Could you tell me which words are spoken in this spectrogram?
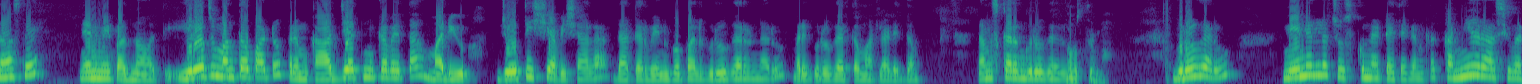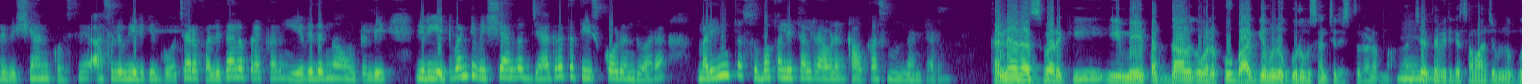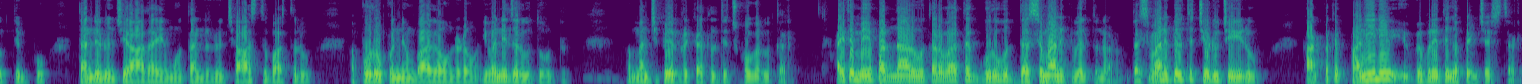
నమస్తే నేను మీ పద్మావతి. ఈ రోజు మనతో పాటు ప్రముఖ ఆధ్యాత్మికవేత్త మరియు జ్యోతిష్య విశాల డాక్టర్ వేణుగోపాల్ గురువు గారు ఉన్నారు. మరి గురువు గారితో మాట్లాడిద్దాం. నమస్కారం గురువు గారు నమస్తే అమ్మా. గురువు గారు మే నెలలో చూసుకున్నట్టయితే కనుక కన్యా రాశి వారి విషయానికి వస్తే అసలు వీరికి గోచార ఫలితాల ప్రకారం ఏ విధంగా ఉంటుంది? వీరు ఎటువంటి విషయాల్లో జాగ్రత్త తీసుకోవడం ద్వారా మరింత శుభ ఫలితాలు రావడానికి అవకాశం ఉందంటారు? కన్యారాశి వారికి ఈ మే పద్నాలుగు వరకు భాగ్యంలో గురువు సంచరిస్తున్నాడమ్మా. అంచేత వీరికి సమాజంలో గుర్తింపు తండ్రి నుంచి ఆదాయము తండ్రి నుంచి ఆస్తిపాస్తులు పూర్వపుణ్యం బాగా ఉండడం ఇవన్నీ జరుగుతూ ఉంటుంది మంచి పేరు ప్రఖ్యాతులు తెచ్చుకోగలుగుతారు. అయితే మే పద్నాలుగు తర్వాత గురువు దశమానికి వెళ్తున్నాడు. దశమానికి వెళ్తే చెడు చేయడు. కాకపోతే పనిని విపరీతంగా పెంచేస్తాడు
